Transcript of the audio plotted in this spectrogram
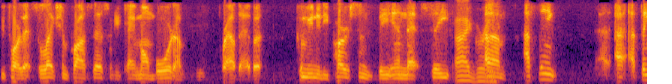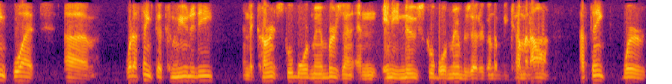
be part of that selection process when you came on board. I'm proud to have a community person be in that seat. I agree. Um, I think I, I think what um, what I think the community and the current school board members and, and any new school board members that are going to be coming on, I think we're,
